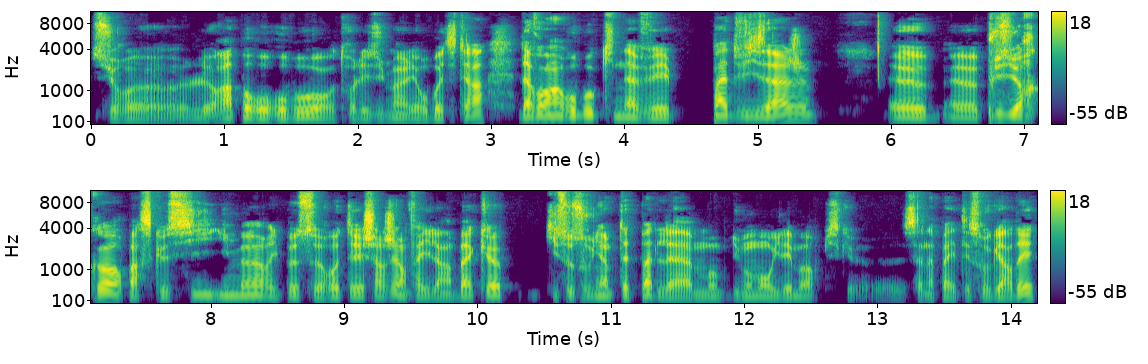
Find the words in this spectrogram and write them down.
sur euh, le rapport aux robots entre les humains et les robots etc d'avoir un robot qui n'avait pas de visage, euh, euh, plusieurs corps parce que si il meurt, il peut se retélécharger. Enfin, il a un backup qui se souvient peut-être pas du moment où il est mort puisque ça n'a pas été sauvegardé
